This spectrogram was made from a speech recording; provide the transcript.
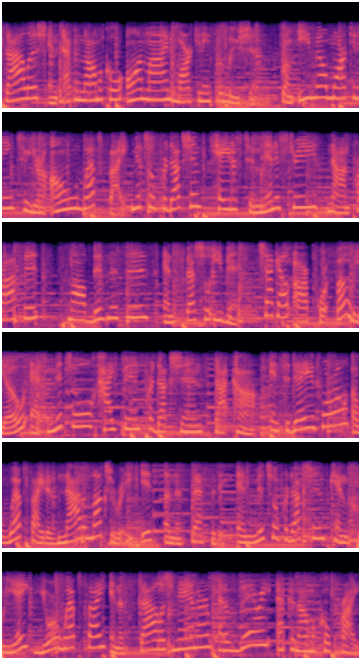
stylish and economical online marketing solutions. From email marketing to your own website, Mitchell Productions caters to ministries, nonprofits, small businesses, and special events. Check out our portfolio at mitchell-productions.com. In today's world, a website is not a luxury, it's a necessity. And Mitchell Productions can create your website in a stylish manner at a very economical price.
